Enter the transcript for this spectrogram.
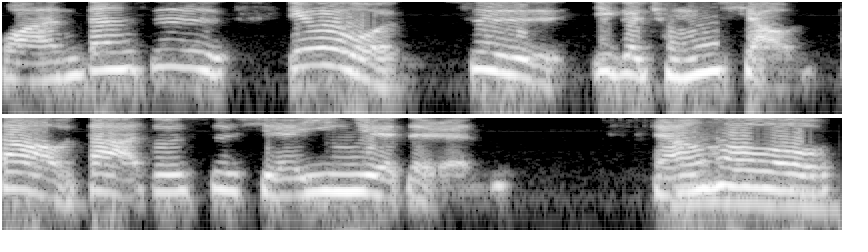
玩，但是因为我是一个从小到大都是学音乐的人，然后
